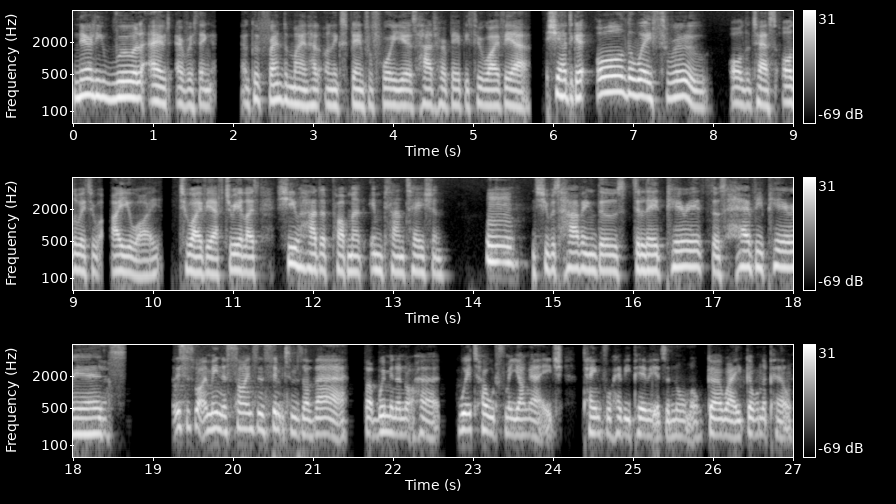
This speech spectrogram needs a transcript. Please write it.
nearly rule out everything. A good friend of mine had unexplained for four years, had her baby through IVF. She had to get all the way through all the tests, all the way through IUI to IVF to realize she had a problem at implantation. Mm. She was having those delayed periods, those heavy periods. Yeah. This is what I mean. The signs and symptoms are there, but women are not heard. We're told from a young age painful, heavy periods are normal. Go away, go on the pill,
